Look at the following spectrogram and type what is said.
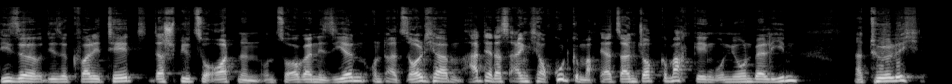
diese, diese Qualität, das Spiel zu ordnen und zu organisieren. Und als solcher hat er das eigentlich auch gut gemacht. Er hat seinen Job gemacht gegen Union Berlin Natürlich,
